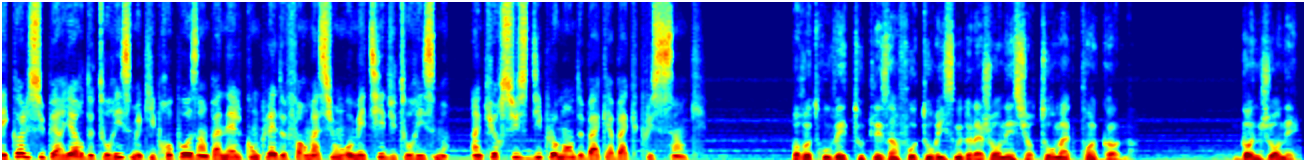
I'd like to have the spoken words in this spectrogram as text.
École supérieure de tourisme qui propose un panel complet de formation au métier du tourisme, un cursus diplômant de bac à bac plus 5. Retrouvez toutes les infos tourisme de la journée sur tourmac.com. Bonne journée.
